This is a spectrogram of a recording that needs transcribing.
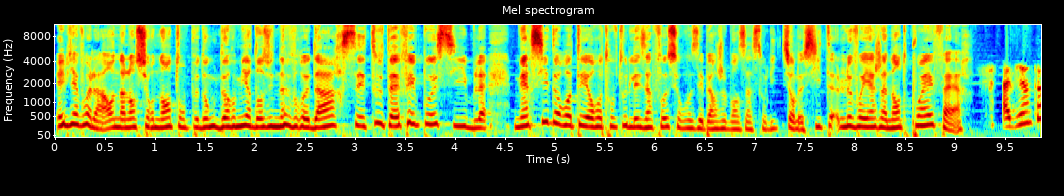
Et eh bien voilà, en allant sur Nantes, on peut donc dormir dans une œuvre d'art, c'est tout à fait possible. Merci Dorothée, on retrouve toutes les infos sur vos hébergements insolites sur le site levoyageanantes.fr. À bientôt.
